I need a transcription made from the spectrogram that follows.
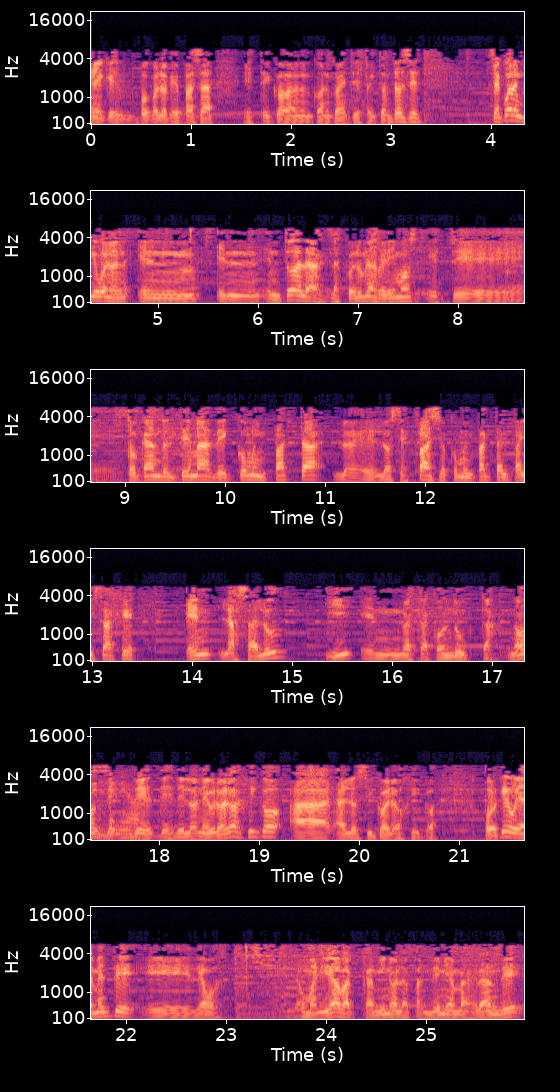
¿eh? que es un poco lo que pasa este, con, con- con este efecto. Entonces, ¿se acuerdan que, bueno, en, en- en- en todas las, las columnas venimos este, tocando el tema de cómo impacta lo- los espacios, cómo impacta el paisaje en la salud y en nuestra conducta, ¿no? Sí, De- desde lo neurológico a, a lo psicológico. Porque obviamente, eh, digamos, la humanidad va camino a la pandemia más grande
